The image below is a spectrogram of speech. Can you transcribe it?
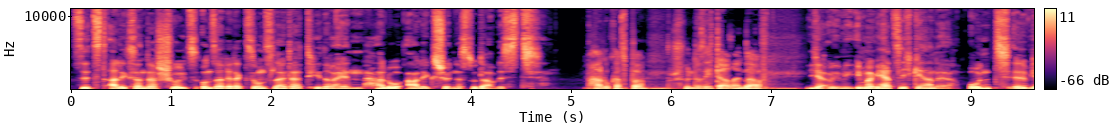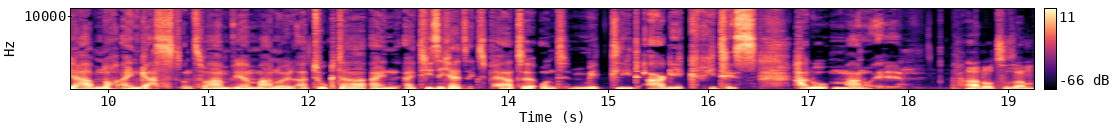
sitzt Alexander Schulz, unser Redaktionsleiter T3N. Hallo Alex, schön, dass du da bist. Hallo Caspar, schön, dass ich da sein darf. Ja, immer herzlich gerne. Und äh, wir haben noch einen Gast. Und zwar haben wir Manuel Atukta, ein IT-Sicherheitsexperte und Mitglied AG Kritis. Hallo Manuel. Hallo zusammen.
